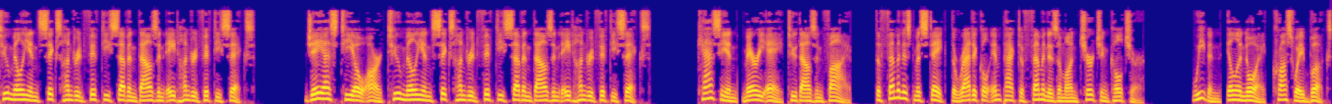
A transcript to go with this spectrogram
2657856 JSTOR 2657856. Kassian, Mary A. 2005. The Feminist Mistake, The Radical Impact of Feminism on Church and Culture. Wheaton, Illinois, Crossway Books.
